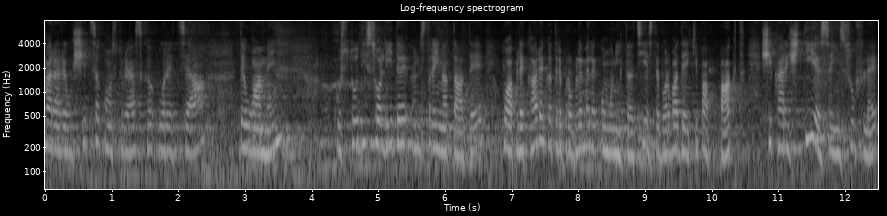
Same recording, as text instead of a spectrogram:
care a reușit să construiască o rețea de oameni cu studii solide în străinătate, cu aplecare către problemele comunității, este vorba de echipa PACT, și care știe să insufle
